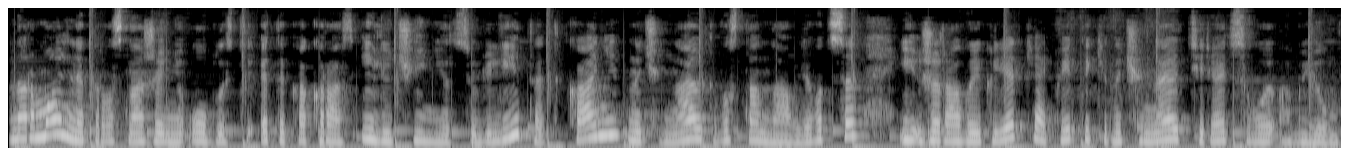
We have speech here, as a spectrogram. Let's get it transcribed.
Нормальное кровоснабжение области – это как раз и лечение целлюлита, ткани начинают восстанавливаться, и жировые клетки опять-таки начинают терять свой объем.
